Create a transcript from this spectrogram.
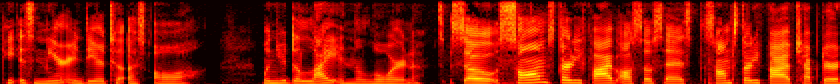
He is near and dear to us all when you delight in the Lord. So Psalms 35 also says Psalms 35 chapter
